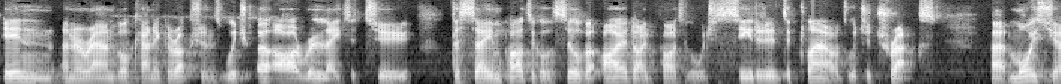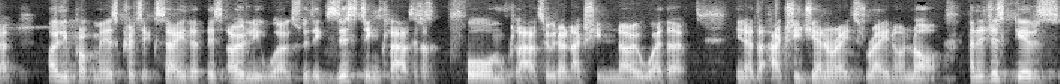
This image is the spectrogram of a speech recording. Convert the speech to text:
in and around volcanic eruptions, which are related to the same particle, the silver iodide particle, which is seeded into clouds, which attracts uh, moisture. Only problem is, critics say that this only works with existing clouds. It doesn't form clouds, so we don't actually know whether you know that actually generates rain or not. And it just gives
